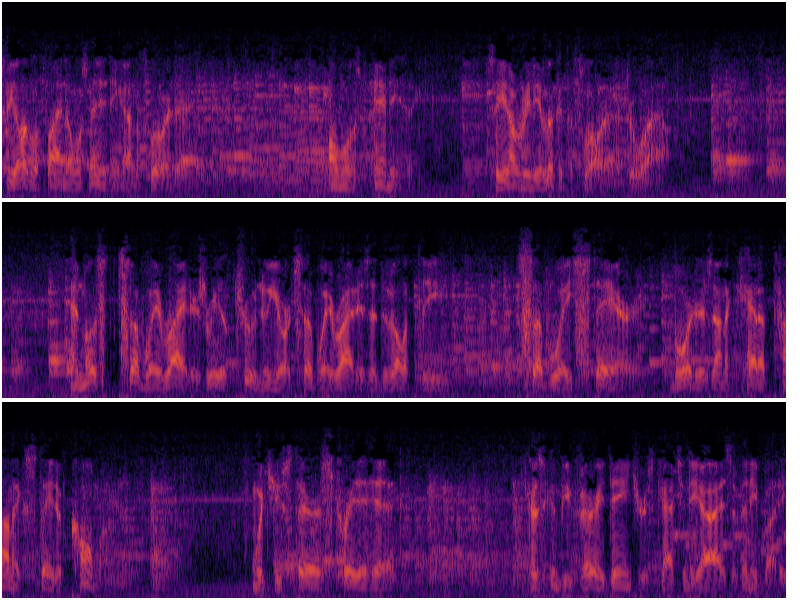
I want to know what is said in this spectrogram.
So you'll able to find almost anything on the floor there. Almost anything. So you don't really look at the floor after a while. And most subway riders, real true New York subway riders, have developed the subway stare, borders on a catatonic state of coma, in which you stare straight ahead. Because it can be very dangerous catching the eyes of anybody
